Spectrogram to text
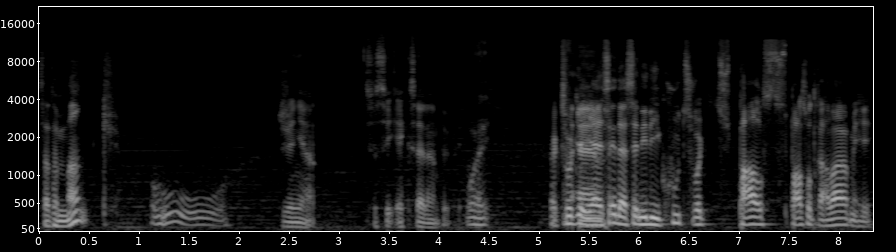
Ça te manque? Ouh. Génial. Ça, c'est excellent, Pépé. Ouais. Fait que tu vois qu'il Euh. essaie d'asséner des coups, tu vois que tu passes, tu passes au travers, mais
